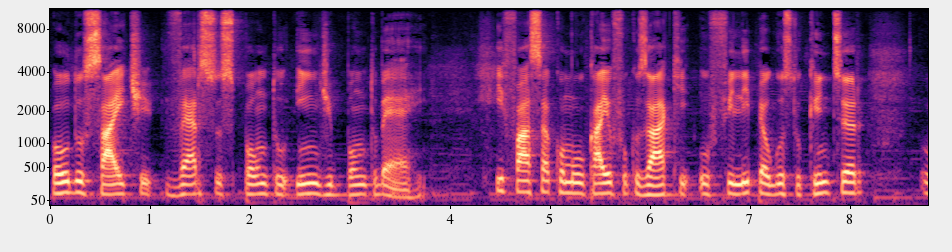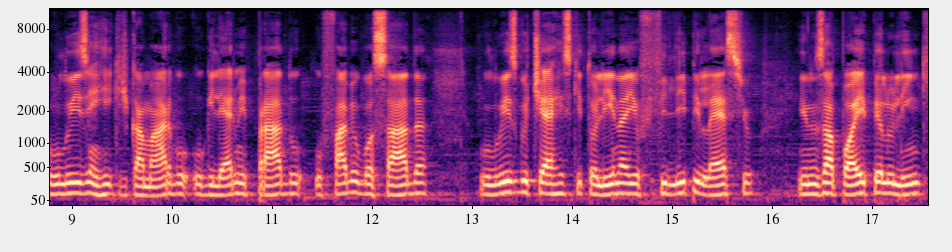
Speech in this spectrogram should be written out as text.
ou do site versus.ind.br. E faça como o Caio Fukuzaki, o Felipe Augusto Kintzer, o Luiz Henrique de Camargo, o Guilherme Prado, o Fábio Bossada, o Luiz Gutierrez Quitolina e o Felipe Lécio e nos apoie pelo link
